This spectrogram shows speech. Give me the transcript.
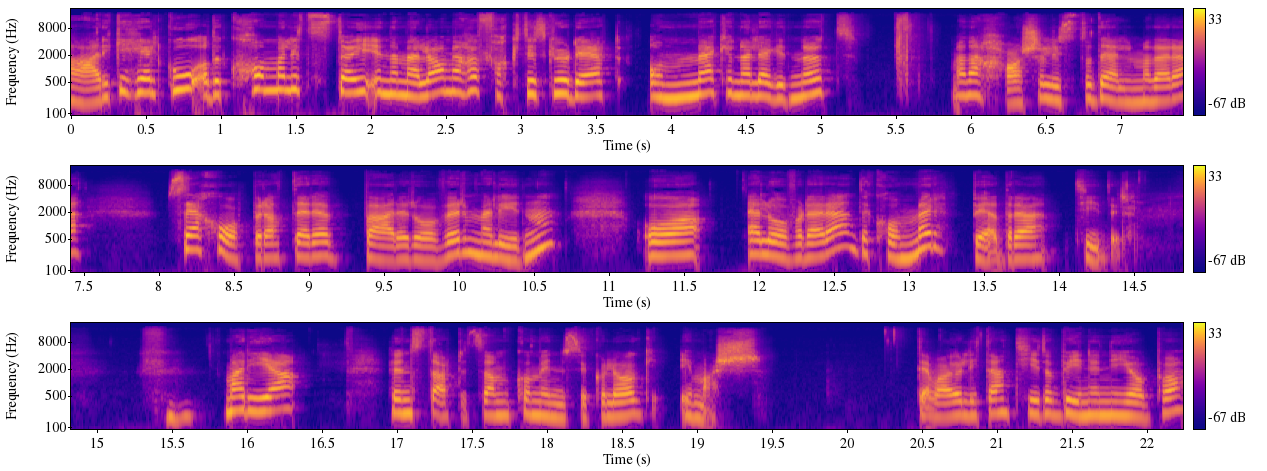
er ikke helt god, og det kommer litt støy innimellom. Jeg har faktisk vurdert om jeg kunne legge den ut, men jeg har så lyst til å dele den med dere, så jeg håper at dere bærer over med lyden, og jeg lover dere, det kommer bedre tider. Maria hun startet som kommunepsykolog i mars. Det var jo litt av en tid å begynne en ny jobb på.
